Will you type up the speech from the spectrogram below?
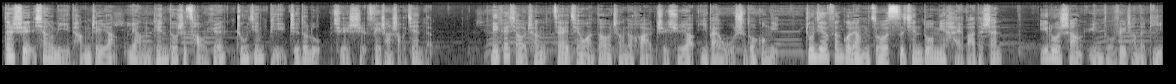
但是像理塘这样两边都是草原，中间笔直的路却是非常少见的。离开小城，再前往稻城的话，只需要一百五十多公里，中间翻过两座四千多米海拔的山，一路上云都非常的低。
